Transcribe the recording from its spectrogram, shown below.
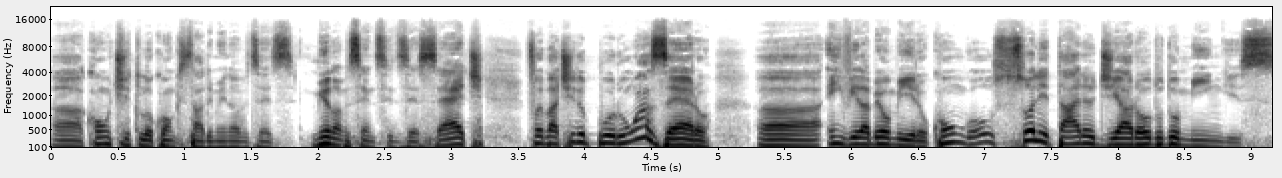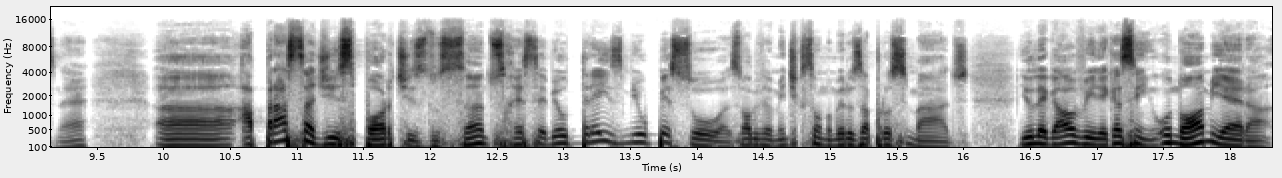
uh, com o título conquistado em 1917, foi batido por 1 a 0 uh, em Vila Belmiro, com um gol solitário de Haroldo Domingues. Né? Uh, a Praça de Esportes do Santos recebeu 3 mil pessoas, obviamente que são números aproximados. E o legal, Vini, é que assim, o nome era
